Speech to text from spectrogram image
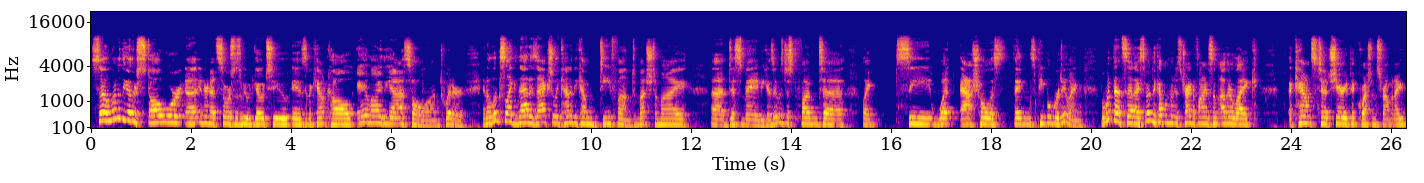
So one of the other stalwart uh, internet sources we would go to is an account called "Am I the Asshole" on Twitter, and it looks like that has actually kind of become defunct, much to my uh, dismay, because it was just fun to like see what ashholeless things people were doing. But with that said, I spent a couple minutes trying to find some other like accounts to cherry pick questions from, and I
